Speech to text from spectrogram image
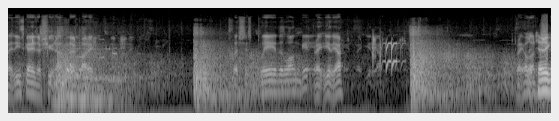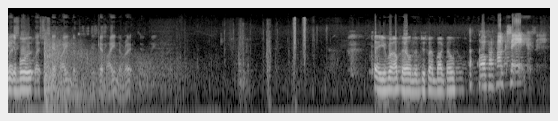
Right, these guys are shooting at a third party. So let's just play the long game. Right, here they are. Right, hold on. Terry, get let's, your boat. let's just get behind them. Let's get behind them, right? Okay, you went up the hill and they've just went back down. Oh, for fuck's sake!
